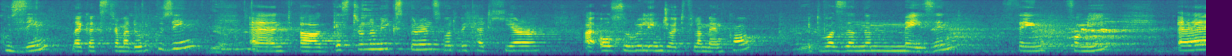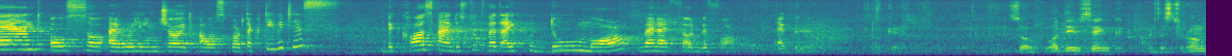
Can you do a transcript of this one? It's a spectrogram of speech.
cuisine, like Extremadura cuisine, Yeah. and uh, gastronomy experience, what we had here. I also really enjoyed flamenco. Yeah. It was an amazing thing for me. And also I really enjoyed our sport activities because I understood that I could do more than I thought before. Like, Okay. So, what do you think are the strong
